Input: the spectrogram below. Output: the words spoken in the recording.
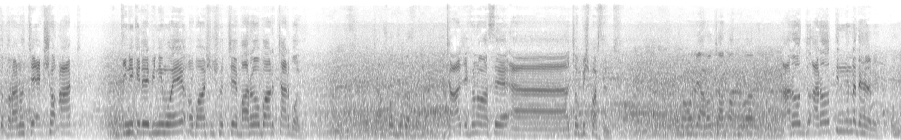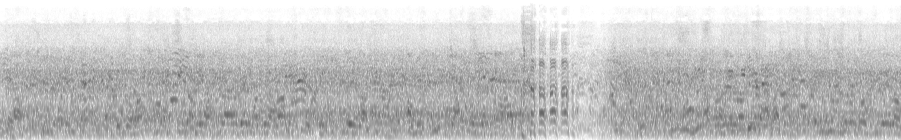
কত? রান হচ্ছে একশো আট। তিন উইকেটের বিনিময়ে ওভার শেষ হচ্ছে বারো ওভার চার বল। চার্জ এখনও আছে চব্বিশ পার্সেন্ট। মোটামুটি আরও চার পাঁচ ওভার। আরও আরও তিন ঘণ্টা দেখা যাবে আমি আপনাদের মাঝে আবার একটু ফিরে এলাম আমি একটু চাপ করলাম আপনাদের মাঝে কিছু বছর পর ফিরে এলাম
